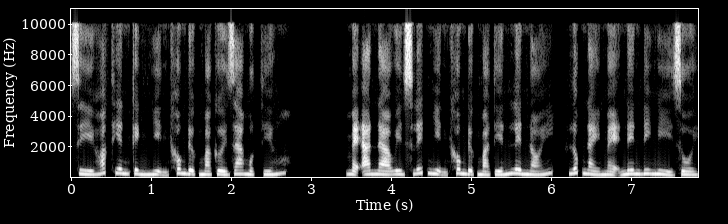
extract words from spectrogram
Dì hoắc Thiên Kình nhịn không được mà cười ra một tiếng. Mẹ Anna Winslet nhịn không được mà tiến lên nói, lúc này mẹ nên đi nghỉ rồi,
